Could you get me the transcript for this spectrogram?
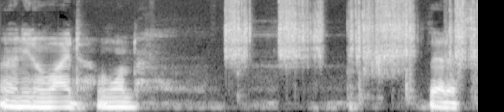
I need a white one. There it is.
